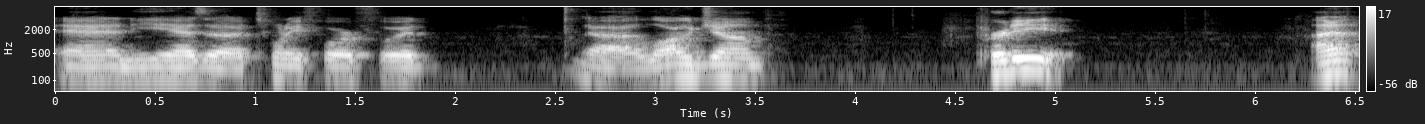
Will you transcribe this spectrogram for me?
and he has a 24 foot uh, long jump. Pretty I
